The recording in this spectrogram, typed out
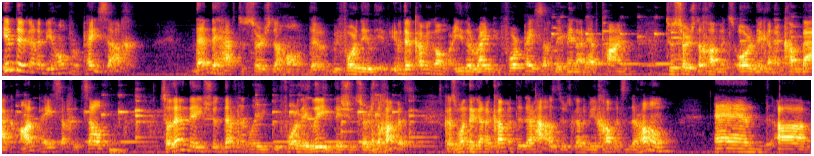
If they're going to be home for Pesach, then they have to search the home before they leave. If they're coming home, or either right before Pesach, they may not have time to search the chametz, or they're going to come back on Pesach itself. So then they should definitely, before they leave, they should search the chametz because when they're going to come into their house, there's going to be chametz in their home, and um,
